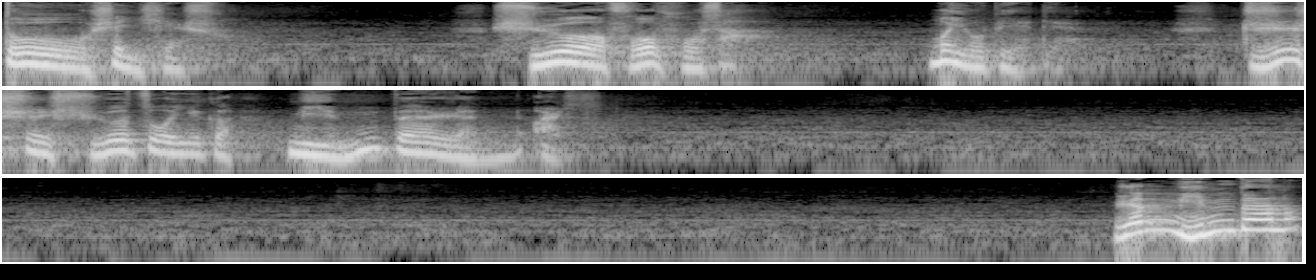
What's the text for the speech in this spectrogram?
读圣贤书，学佛菩萨，没有别的。只是学做一个明白人而已。人明白了，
